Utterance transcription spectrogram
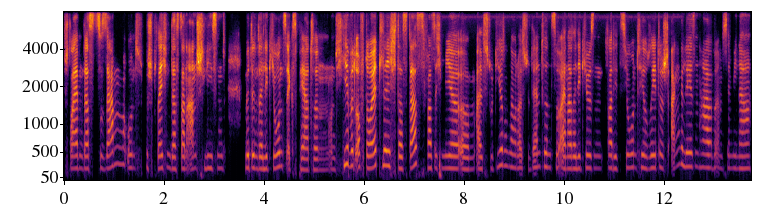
Schreiben das zusammen und besprechen das dann anschließend mit den Religionsexperten. Und hier wird oft deutlich, dass das, was ich mir ähm, als Studierender oder als Studentin zu einer religiösen Tradition theoretisch angelesen habe im Seminar,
